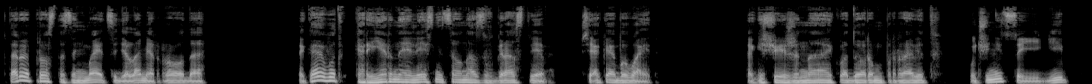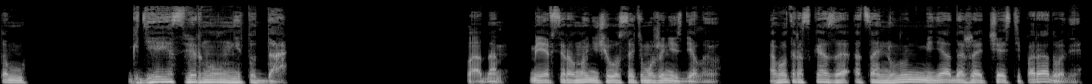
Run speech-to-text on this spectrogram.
второй просто занимается делами рода. Такая вот карьерная лестница у нас в графстве, всякое бывает. Так еще и жена Эквадором правит, ученица Египтом. Где я свернул не туда? Ладно, я все равно ничего с этим уже не сделаю. А вот рассказы о Цань Лунь меня даже отчасти порадовали.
